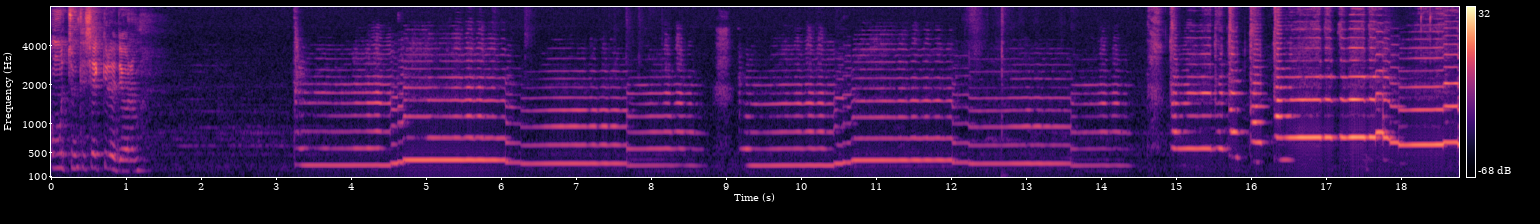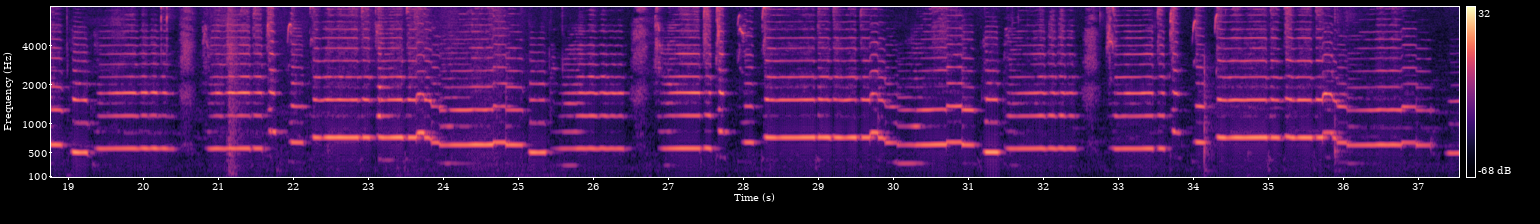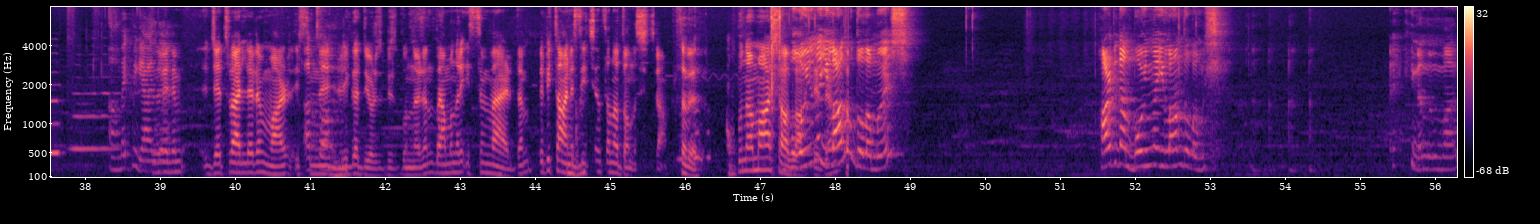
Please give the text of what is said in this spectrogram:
Umut'cum teşekkür ediyorum. Ahmet mi geldi? Benim cetvellerim var. İsmini Atom. Riga diyoruz biz bunların. Ben bunlara isim verdim. Ve bir tanesi için sana danışacağım. Tabii. Buna maşallah Boynuna dedim. yılan mı dolamış? Harbiden boynuna yılan dolamış. İnanılmaz.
